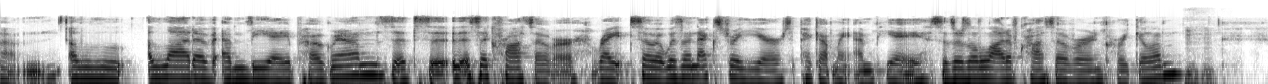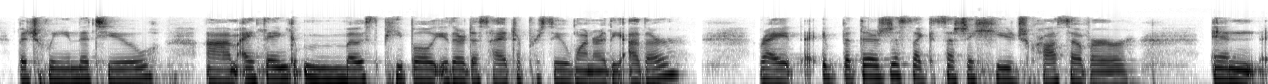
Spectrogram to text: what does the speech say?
um, a, a, lot of MBA programs, it's it's a crossover, right? So it was an extra year to pick up my MPA. So there's a lot of crossover in curriculum mm-hmm. between the two. Um, I think most people either decide to pursue one or the other, right? But there's just like such a huge crossover in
